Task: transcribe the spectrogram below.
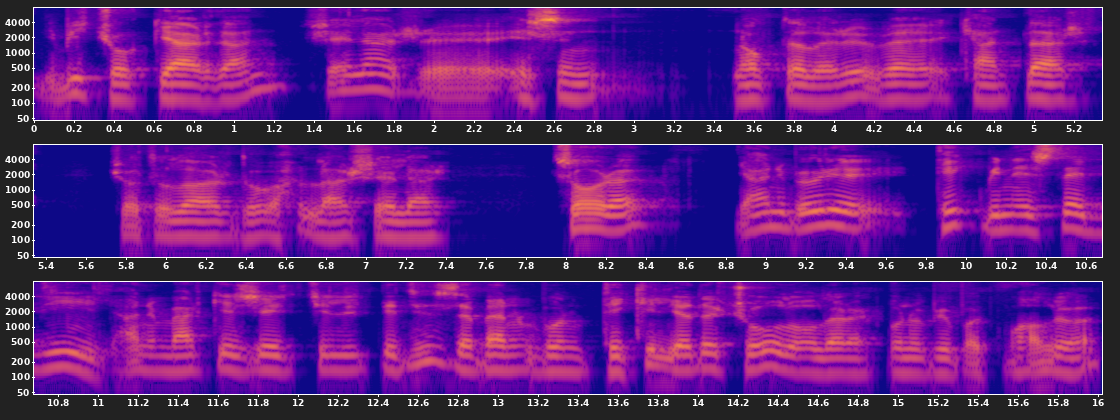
birçok yerden şeyler e, esin noktaları ve kentler, çatılar, duvarlar, şeyler. Sonra yani böyle tek bir nesne değil. Hani merkeziyetçilik dediğinizde ben bunu tekil ya da çoğul olarak bunu bir bakıma alıyorum.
